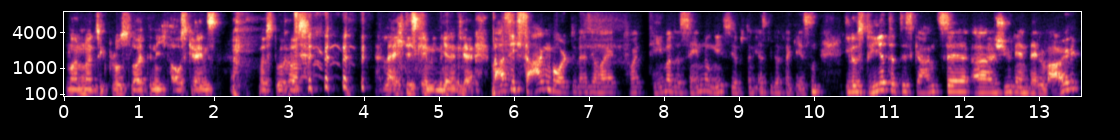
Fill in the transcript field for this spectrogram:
99 plus Leute nicht ausgrenzt, was durchaus leicht diskriminierend wäre. Was ich sagen wollte, weil es ja heute, heute Thema der Sendung ist, ich habe es dann erst wieder vergessen, illustriert hat das Ganze äh, Julien Delval,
